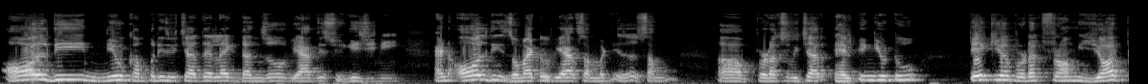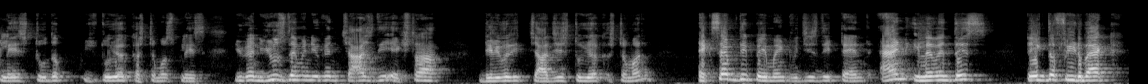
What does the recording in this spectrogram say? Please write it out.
all the new companies which are there like Dunzo, we have the Swiggy Genie and all the Zomato, we have some, uh, some uh, products which are helping you to take your product from your place to the to your customer's place. You can use them and you can charge the extra delivery charges to your customer, accept the payment which is the 10th and 11th is take the feedback,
